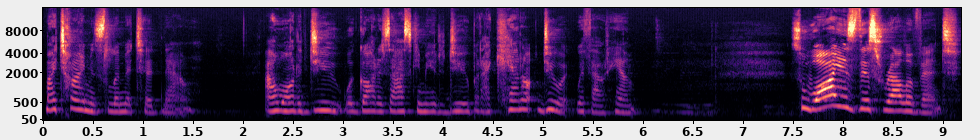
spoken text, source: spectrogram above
My time is limited now. I want to do what God is asking me to do, but I cannot do it without Him. So, why is this relevant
